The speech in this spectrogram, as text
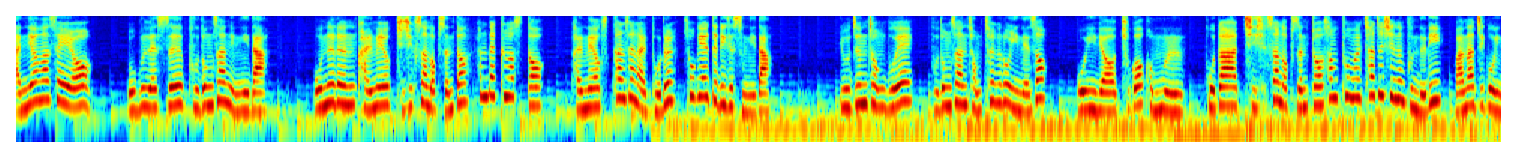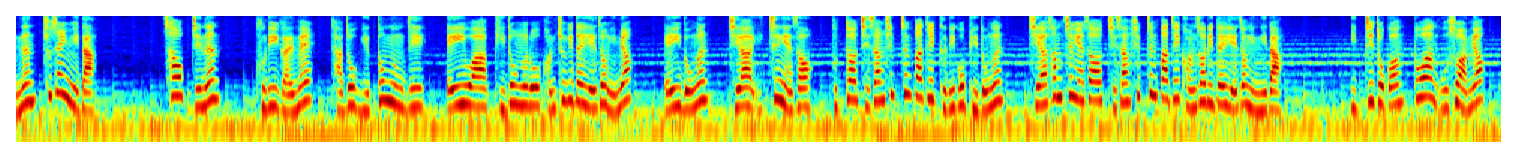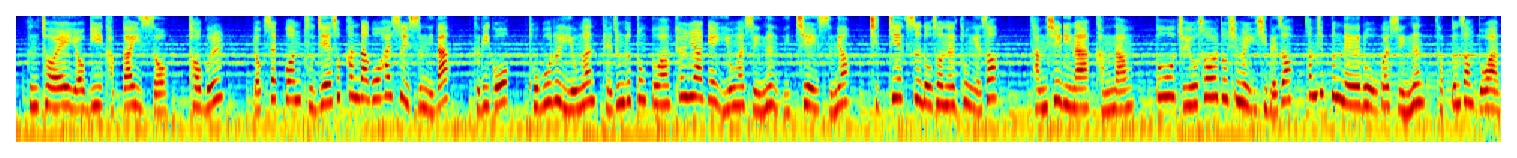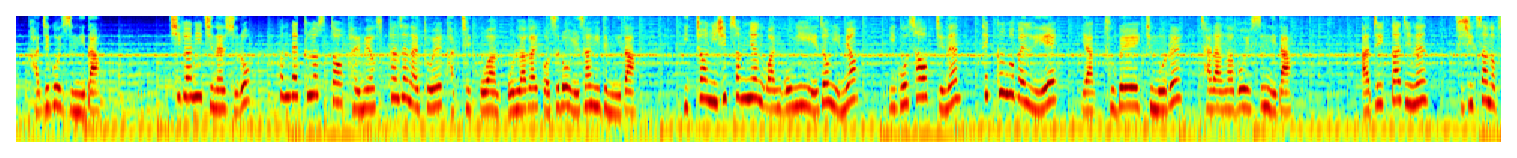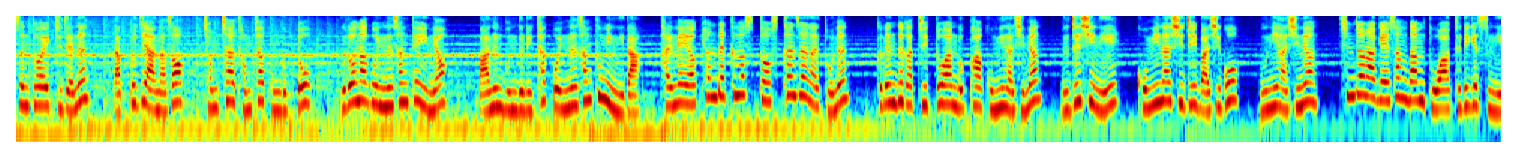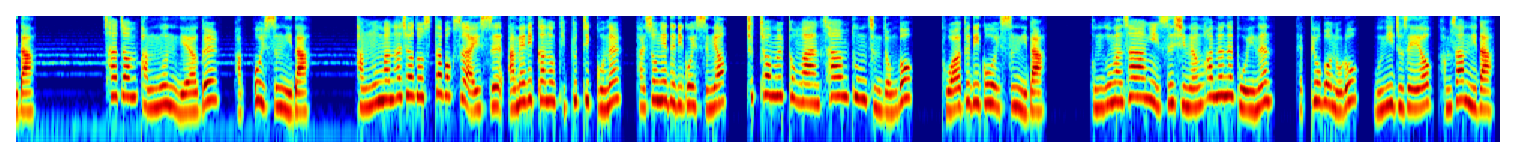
안녕하세요. 노블레스 부동산입니다. 오늘은 갈매역 지식산업센터 현대클러스터 갈매역 스탄센 알토를 소개해드리겠습니다. 요즘 정부의 부동산 정책으로 인해서 오히려 주거 건물보다 지식산업센터 상품을 찾으시는 분들이 많아지고 있는 추세입니다. 사업지는 구리갈매 가족 유통용지 A와 B동으로 건축이 될 예정이며 A동은 지하 2층에서 부터 지상 10층까지 그리고 B동은 지하 3층에서 지상 10층까지 건설이 될 예정입니다. 입지 조건 또한 우수하며 근처에 역이 가까이 있어 더블 역세권 부지에 속한다고 할 수 있습니다. 그리고 도보를 이용한 대중교통 또한 편리하게 이용할 수 있는 위치에 있으며 GTX 노선을 통해서 잠실이나 강남 또 주요 서울 도심을 20에서 30분 내외로 오갈 수 있는 접근성 또한 가지고 있습니다. 시간이 지날수록 현대 클러스터 갈매역 스탄센 알토의 가치 또한 올라갈 것으로 예상이 됩니다. 2023년 완공이 예정이며 이곳 사업지는 테크노밸리의 약 2배의 규모를 자랑하고 있습니다. 아직까지는 지식산업센터의 규제는 나쁘지 않아서 점차 점차 공급도 늘어나고 있는 상태이며 많은 분들이 찾고 있는 상품입니다. 갈매역 현대 클러스터 스탄센 알토는 브랜드 가치 또한 높아 고민하시면 늦으시니 고민하시지 마시고 문의하시면 친절하게 상담 도와드리겠습니다. 사전 방문 예약을 받고 있습니다. 방문만 하셔도 스타벅스 아이스 아메리카노 기프티콘을 발송해드리고 있으며 추첨을 통한 사은품 증정도 도와드리고 있습니다. 궁금한 사항이 있으시면 화면에 보이는 대표 번호로 문의 주세요. 감사합니다.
